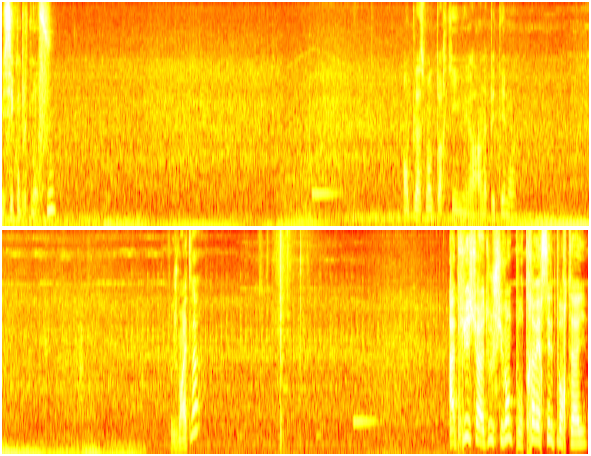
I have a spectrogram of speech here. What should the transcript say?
Mais c'est complètement fou Emplacement de parking, euh, rien à péter moi. Faut que je m'arrête là? Appuyez sur la touche suivante pour traverser le portail.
